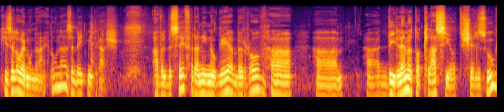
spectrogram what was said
כי זה לא אמונה. אמונה זה בית מדרש. אבל בספר אני נוגע ברוב ה... ה הדילמות הקלאסיות של זוג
